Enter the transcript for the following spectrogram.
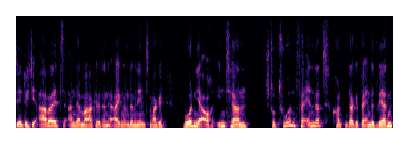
die, durch die Arbeit an der Marke, an der eigenen Unternehmensmarke, wurden ja auch intern Strukturen verändert, konnten da verändert werden,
